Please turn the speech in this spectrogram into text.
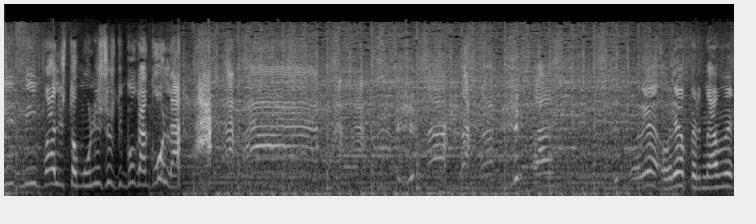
μην μη βάλεις το μουνί σου στην κοκακόλα. ωραία, ωραία περνάμε.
